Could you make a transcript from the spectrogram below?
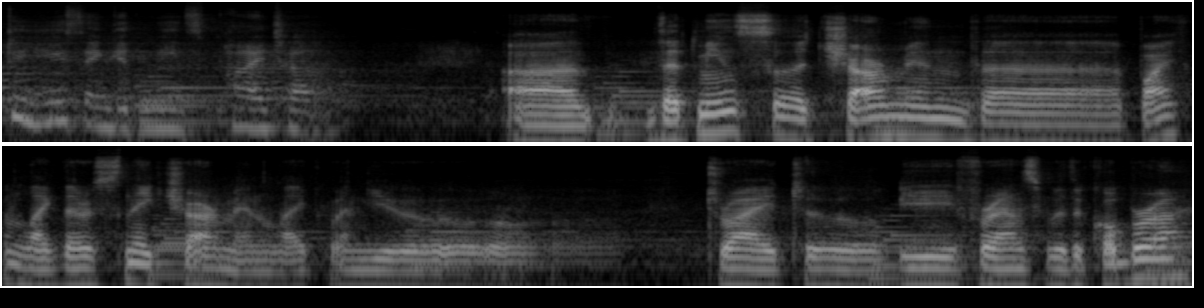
what do you think it means, PyCharm? Uh, that means uh, charming the python, like there's snake charming, like when you try to be friends with the cobra.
